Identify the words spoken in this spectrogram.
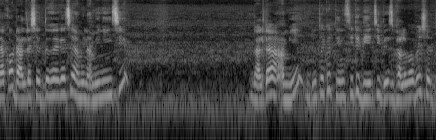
দেখো, ডালটা সেদ্ধ হয়ে গেছে, আমি নামিয়ে নিয়েছি। ডালটা আমি দু থেকে তিন সিটি দিয়েছি, বেশ ভালোভাবেই সেদ্ধ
